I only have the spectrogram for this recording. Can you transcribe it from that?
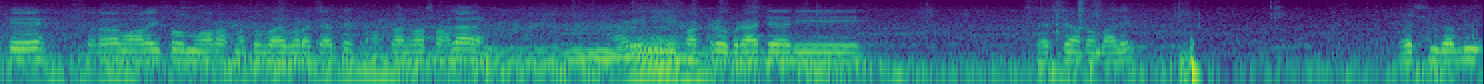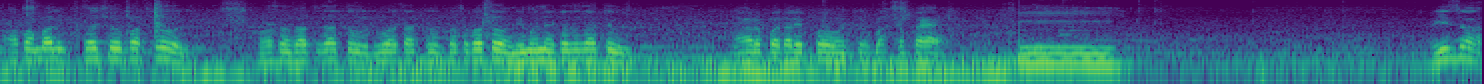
Okey, Assalamualaikum warahmatullahi wabarakatuh. Ahlan wa sahlan. Hari ini Fakru berada di stesen Abang Balik. SCW Abang Balik Stesen Pasul 011-2100-5001. Jangan lupa telefon untuk buat tempat. Di Resort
